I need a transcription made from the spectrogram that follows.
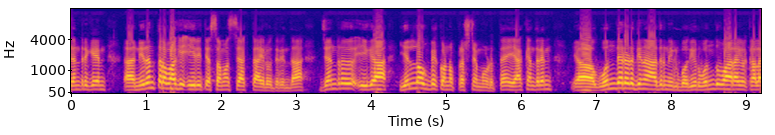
ಜನರಿಗೆ ನಿರಂತರವಾಗಿ ಈ ರೀತಿಯ ಸಮಸ್ಯೆ ಆಗ್ತಾ ಇರೋದ್ರಿಂದ ಜನರು ಈಗ ಎಲ್ಲೋಗ್ಬೇಕು ಅನ್ನೋ ಪ್ರಶ್ನೆ ಮೂಡುತ್ತೆ. ಯಾಕಂದ್ರೆ ಒಂದೆರಡು ದಿನ ಆದ್ರೂ ನಿಲ್ಬಹುದು ಇವ್ರು ಒಂದು ವಾರಗಳ ಕಾಲ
